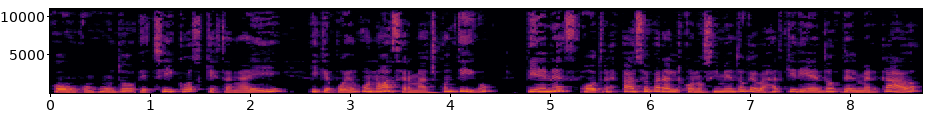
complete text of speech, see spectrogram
o un conjunto de chicos que están ahí y que pueden o no hacer match contigo tienes otro espacio para el conocimiento que vas adquiriendo del mercado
